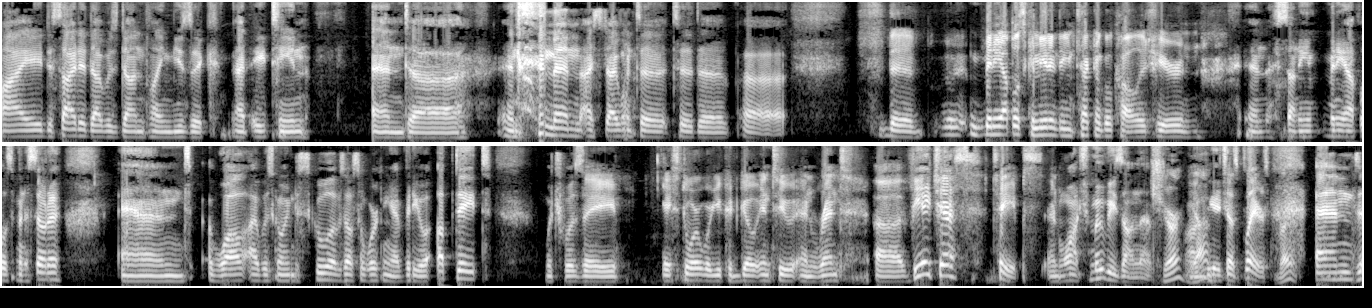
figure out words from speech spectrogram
I decided I was done playing music at 18, and uh, and and then I, I went to to the uh, the Minneapolis Community Technical College here in in sunny Minneapolis, Minnesota. And while I was going to school, I was also working at Video Update, which was a a store where you could go into and rent uh, VHS tapes and watch movies on them. Sure, on yeah. VHS players. Right. And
